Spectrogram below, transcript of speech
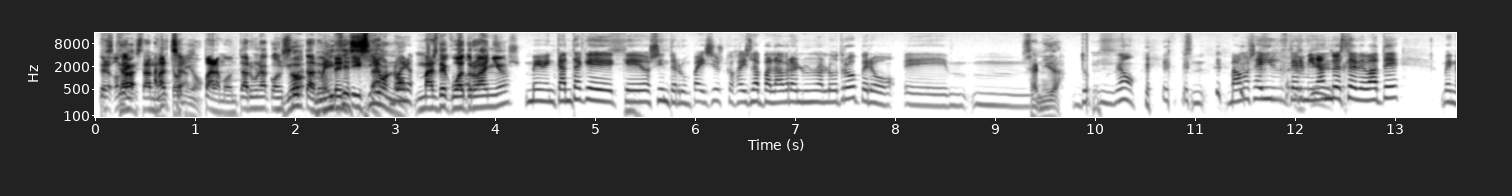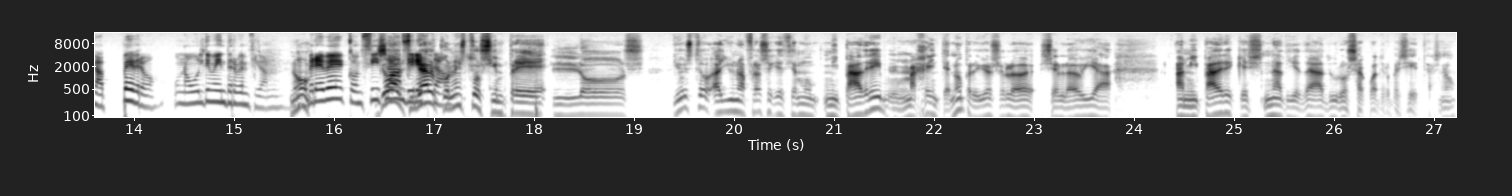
pero está- hombre, que está en marcha Antonio. para montar una consulta de me un dentista sí o no. Bueno, más de cuatro años. Me encanta que, que os interrumpáis y os cojáis la palabra el uno al otro, pero... eh, mm, Sanidad. du- no, Mm, vamos a ir terminando este debate. Venga, Pedro, una última intervención. No, Breve, concisa, Yo al directa. final con esto siempre los... Yo esto, hay una frase que decía mi padre, más gente, ¿no? Pero yo se lo, se lo oía a mi padre, que es nadie da duros a cuatro pesetas, ¿no?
